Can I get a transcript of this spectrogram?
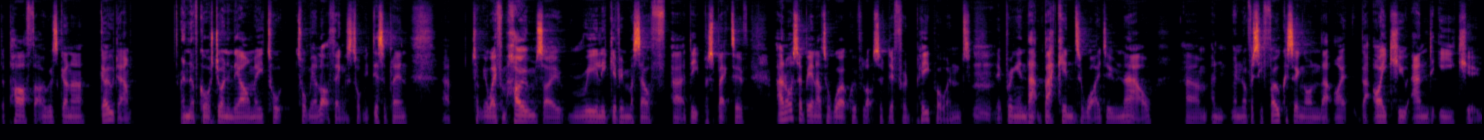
the path that i was gonna go down. And of course joining the army taught taught me a lot of things taught me discipline uh, took me away from home. So really giving myself a deep perspective and also being able to work with lots of different people and mm. you know, bringing that back into what i do now um, and and obviously focusing on that I, that iq and eq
